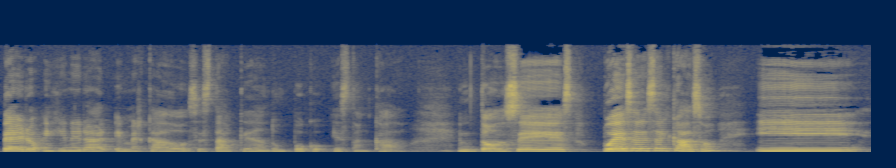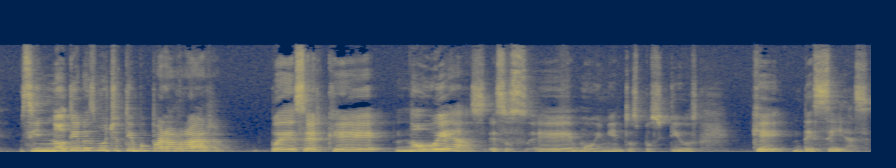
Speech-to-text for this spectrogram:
pero en general el mercado se está quedando un poco estancado. Entonces, puede ser ese el caso y si no tienes mucho tiempo para ahorrar, puede ser que no veas esos eh, movimientos positivos que deseas.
